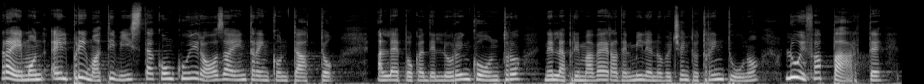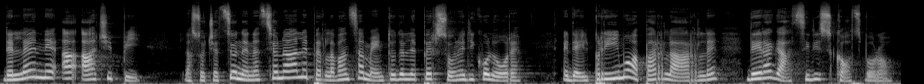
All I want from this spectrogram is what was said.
Raymond è il primo attivista con cui Rosa entra in contatto. All'epoca del loro incontro, nella primavera del 1931, lui fa parte dell'NAACP, l'Associazione Nazionale per l'Avanzamento delle Persone di Colore, ed è il primo a parlarle dei ragazzi di Scottsboro.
